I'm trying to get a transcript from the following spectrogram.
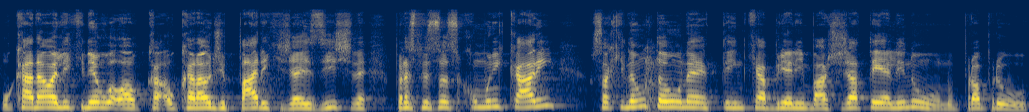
O canal ali, que nem o, o, canal de pare que já existe, né? Para as pessoas se comunicarem, só que não estão, né? Tem que abrir ali embaixo, já tem ali no, no próprio.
